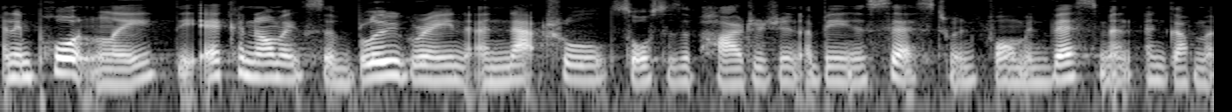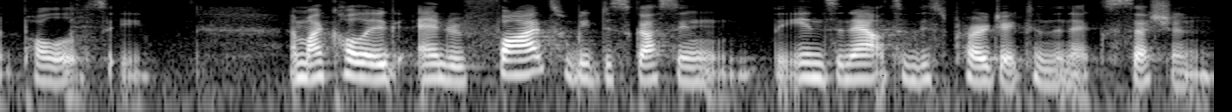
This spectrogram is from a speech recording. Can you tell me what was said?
And importantly, the economics of blue, green and natural sources of hydrogen are being assessed to inform investment and government policy. And my colleague Andrew Feitz will be discussing the ins and outs of this project in the next session.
